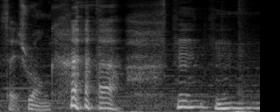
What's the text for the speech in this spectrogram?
So it's wrong. Hmm, hmm.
